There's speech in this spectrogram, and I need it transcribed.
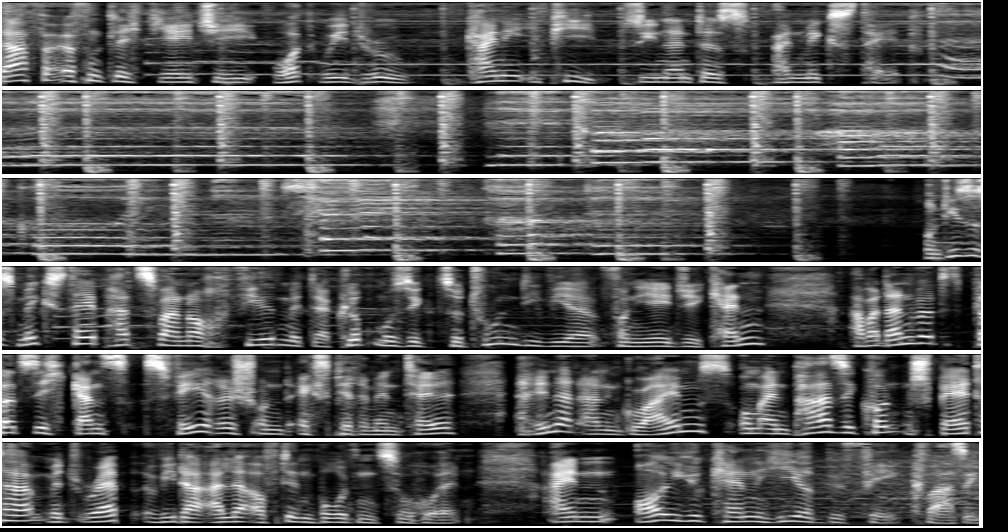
Da veröffentlicht Yeji What We Drew. Keine EP, sie nennt es ein Mixtape. Und dieses Mixtape hat zwar noch viel mit der Clubmusik zu tun, die wir von Yeji kennen, aber dann wird es plötzlich ganz sphärisch und experimentell, erinnert an Grimes, um ein paar Sekunden später mit Rap wieder alle auf den Boden zu holen. Ein All-You-Can-Hear-Buffet quasi.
